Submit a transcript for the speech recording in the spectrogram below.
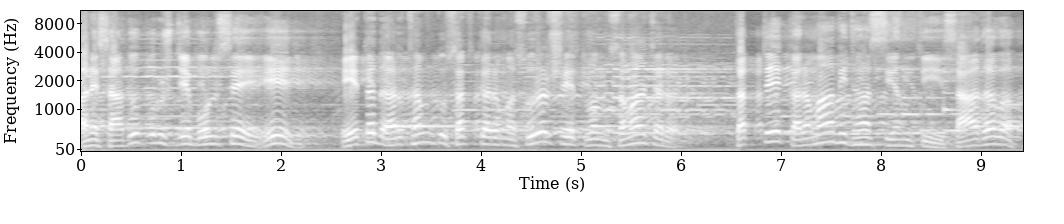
અને સાધુ પુરુષ જે બોલશે, એ જ એતદ અર્થમ તું સત્કર્મ સુરશે ત્વમ સમાચર તત્તે કર્માવિધાસ્યંતી સાધવ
